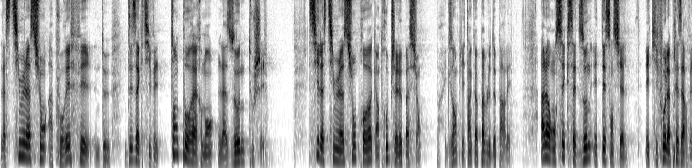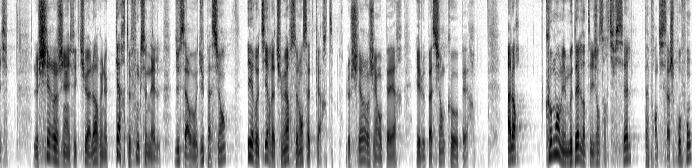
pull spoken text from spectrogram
La stimulation a pour effet de désactiver temporairement la zone touchée. Si la stimulation provoque un trouble chez le patient, par exemple, il est incapable de parler, alors on sait que cette zone est essentielle et qu'il faut la préserver. Le chirurgien effectue alors une carte fonctionnelle du cerveau du patient et retire la tumeur selon cette carte. Le chirurgien opère et le patient coopère. Alors, comment mes modèles d'intelligence artificielle, d'apprentissage profond,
